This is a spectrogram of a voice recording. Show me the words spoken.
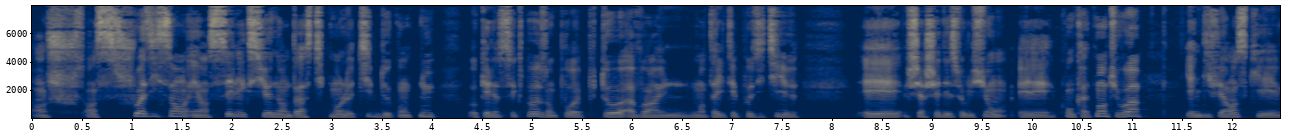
en, choisissant et en sélectionnant drastiquement le type de contenu auquel on s'expose, on pourrait plutôt avoir une mentalité positive et chercher des solutions. Et concrètement, tu vois, il y a une différence qui est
